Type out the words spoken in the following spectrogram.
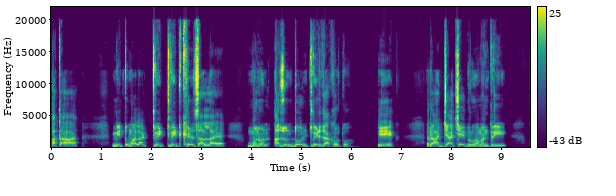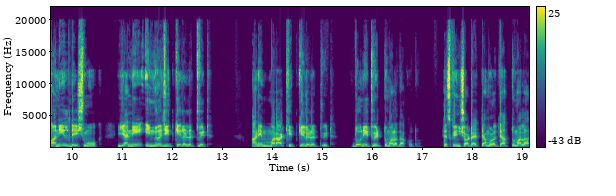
आता मी तुम्हाला ट्विट ट्विट खेळ चाललाय म्हणून अजून दोन ट्विट दाखवतो. एक राज्याचे गृहमंत्री अनिल देशमुख यांनी इंग्रजीत केलेलं ट्विट आणि मराठीत केलेलं ट्विट दोन्ही ट्विट तुम्हाला दाखवतो. हे स्क्रीनशॉट आहेत त्यामुळे त्यात तुम्हाला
